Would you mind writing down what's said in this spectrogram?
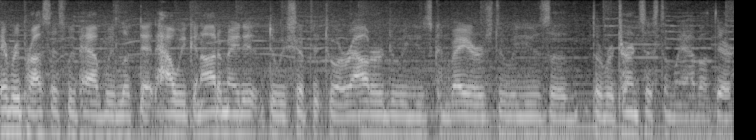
Every process we've had, we looked at how we can automate it. Do we shift it to a router? Do we use conveyors? Do we use a, the return system we have out there?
